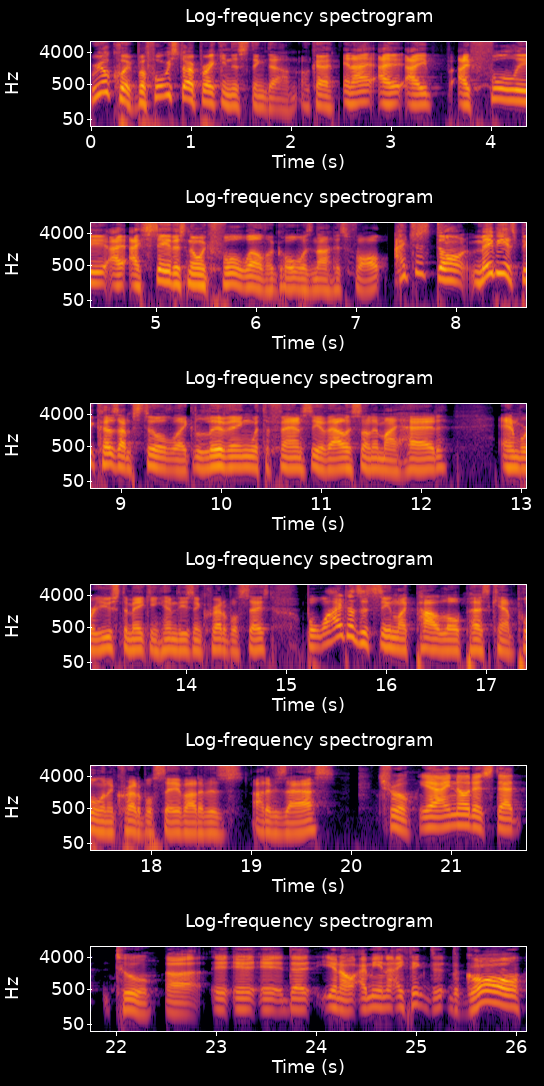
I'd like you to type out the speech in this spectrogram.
Real quick, before we start breaking this thing down, okay? And I, I, I, I fully, I, I say this knowing full well the goal was not his fault. I just don't. Maybe it's because I'm still like living with the fantasy of Alisson in my head and we're used to making him these incredible saves. But why does it seem like Pau Lopez can't pull an incredible save out of his out of his ass? True. Yeah, I noticed that too. Uh, it, it, it that you know, I mean, I think the, the goal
